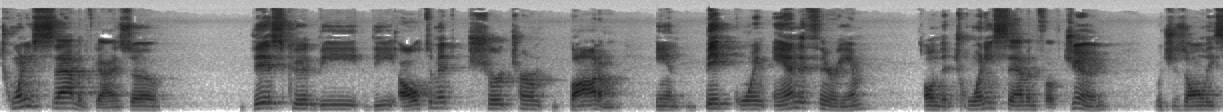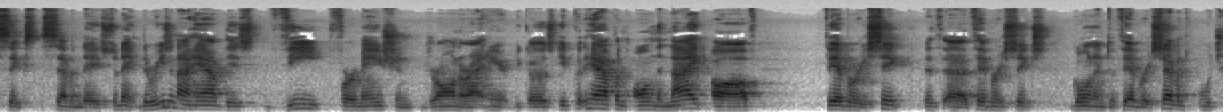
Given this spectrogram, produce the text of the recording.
27th, guys. So this could be the ultimate short-term bottom in Bitcoin and Ethereum on the 27th of June, which is only six, seven days today. The reason I have this V formation drawn right here, because it could happen on the night of February 6th, uh, February 6th going into February 7th, which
